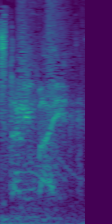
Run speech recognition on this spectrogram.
standing by.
